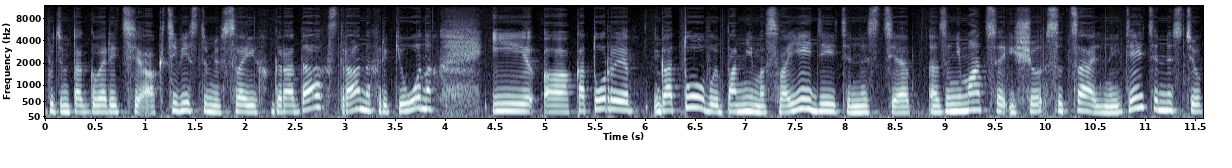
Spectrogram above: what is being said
будем так говорить, активистами в своих городах, странах, регионах, и а, которые готовы помимо своей деятельности а, заниматься еще социальной деятельностью.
